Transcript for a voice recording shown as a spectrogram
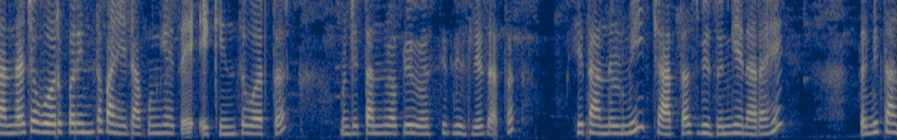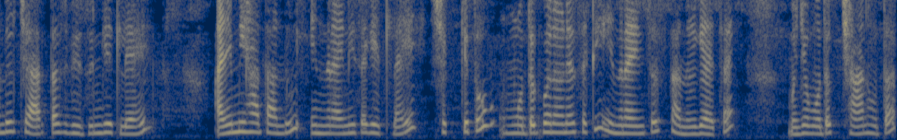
तांदळाच्या वरपर्यंत पाणी टाकून घ्यायचं आहे एक इंच वर तर. म्हणजे तांदूळ आपले व्यवस्थित भिजले जातात. हे तांदूळ मी चार तास भिजून घेणार आहे. तर मी तांदूळ चार तास भिजून घेतले आहे आणि मी हा तांदूळ इंद्रायणीचा घेतला आहे. शक्यतो मोदक बनवण्यासाठी इंद्रायणीचाच तांदूळ घ्यायचा आहे. म्हणजे मोदक छान होतात.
